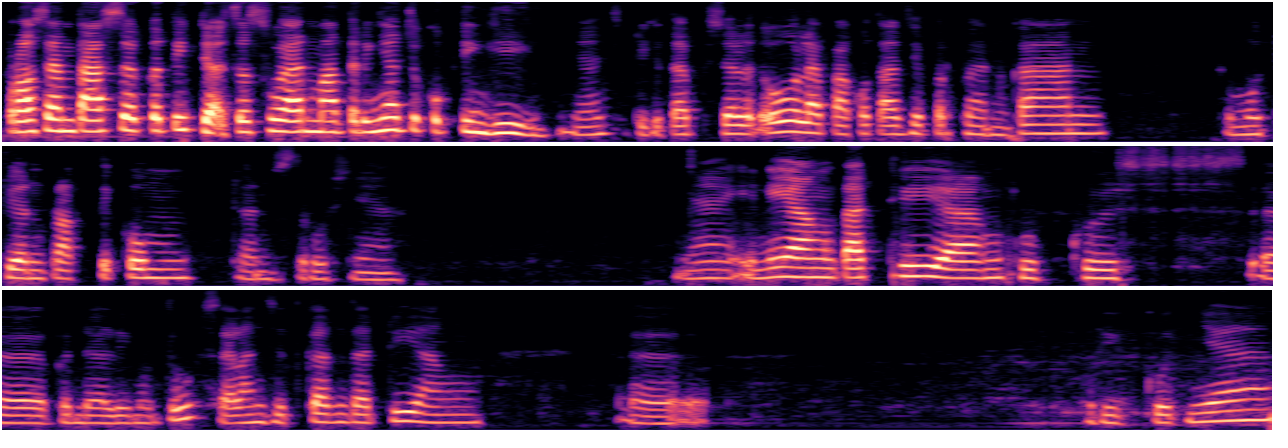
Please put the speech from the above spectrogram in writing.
prosentase ketidaksesuaian materinya cukup tinggi. Ya, jadi kita bisa lihat, oh lab akuntansi perbankan, kemudian praktikum, dan seterusnya. Nah, ini yang tadi yang gugus eh, kendali mutu. Saya lanjutkan tadi yang eh, berikutnya.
